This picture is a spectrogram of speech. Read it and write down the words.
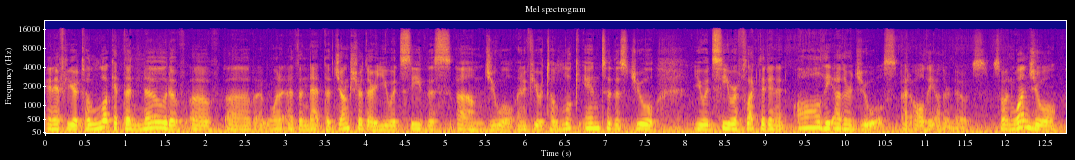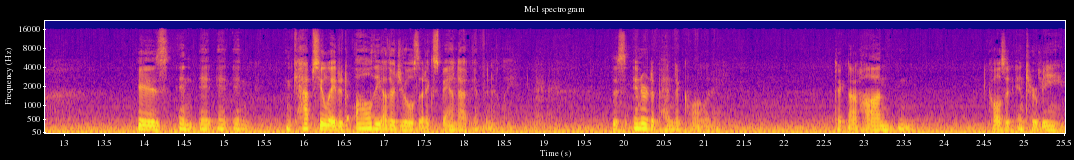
And if you're to look at the node of, of, of at, one, at the net, the juncture there, you would see this um, jewel. And if you were to look into this jewel, you would see reflected in it all the other jewels at all the other nodes. So in one jewel is in, in, in encapsulated all the other jewels that expand out infinitely. This interdependent quality. Thich Nhat calls it interbeing,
